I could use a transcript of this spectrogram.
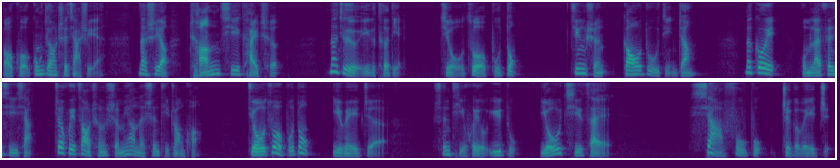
包括公交车驾驶员，那是要长期开车，那就有一个特点：久坐不动，精神高度紧张。那各位，我们来分析一下。这会造成什么样的身体状况？久坐不动意味着身体会有淤堵，尤其在下腹部这个位置，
